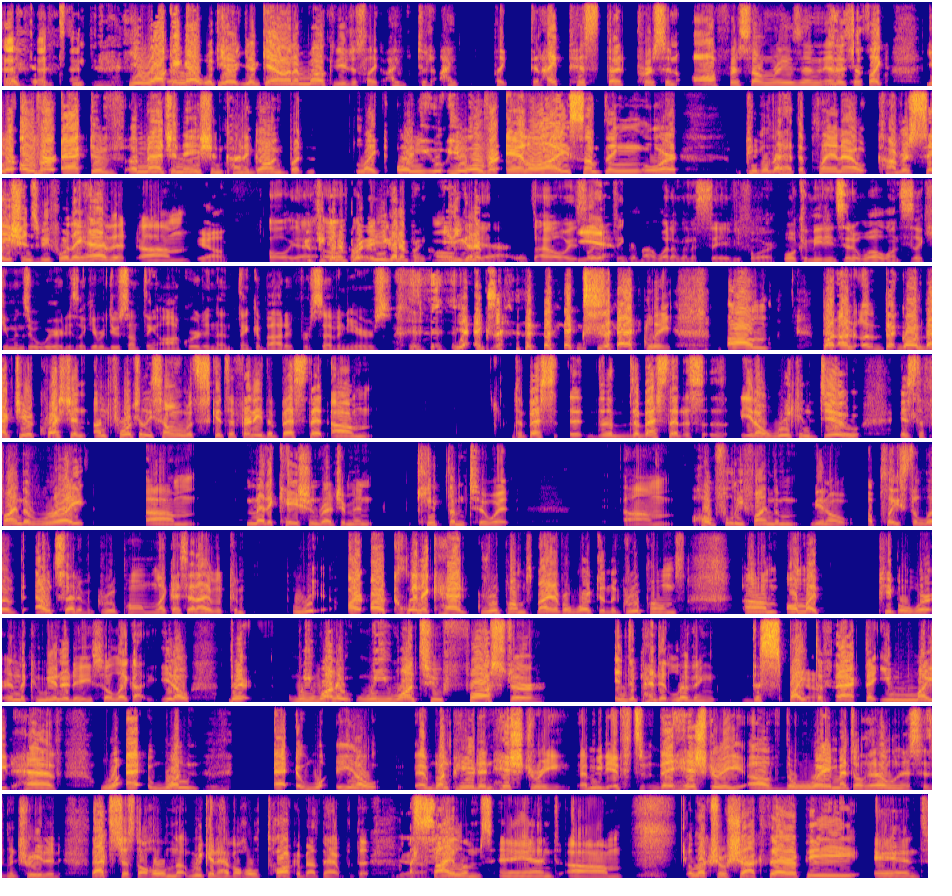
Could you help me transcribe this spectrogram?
like you're walking yeah. out with your your gallon of milk and you're just like I did I like did I piss that person off for some reason? And it's just like your overactive imagination kind of going but like or you you overanalyze something or people that have to plan out conversations before they have it um yeah Oh yeah. If you're gonna, oh, you gotta, you gotta. Yeah, I always yeah. like think about what I'm gonna say before. Well, comedian said it well once. He's like, humans are weird. He's like, you ever do something awkward and then think about it for seven years? yeah, exactly. exactly. Um, but, un- uh, but going back to your question, unfortunately, someone with schizophrenia, the best that um, the best uh, the the best that is, you know we can do is to find the right um medication regimen keep them to it. Um, hopefully, find them, you know, a place to live outside of a group home. Like I said, I would. Com- we, our our clinic had group homes, but I never worked in the group homes. Um, all my people were in the community, so like you know, there we want to we want to foster independent living despite yeah. the fact that you might have one mm at, you know at one period in history. I mean, if the history of the way mental illness has been treated, that's just a whole. We could have a whole talk about that with the yeah. asylums and um, electroshock therapy and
